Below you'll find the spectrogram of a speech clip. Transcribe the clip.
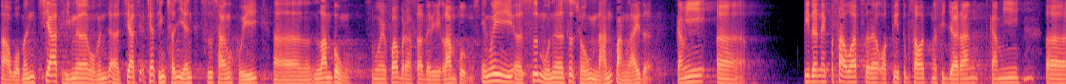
啊，我们家庭呢，我们的家家家庭成员时常回呃兰蹦，Semua Eva berasal dari Lampung. 因为呃师母呢是从南邦来的。Kami eh, tidak naik pesawat, saudara. Waktu itu pesawat masih jarang. Kami eh,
